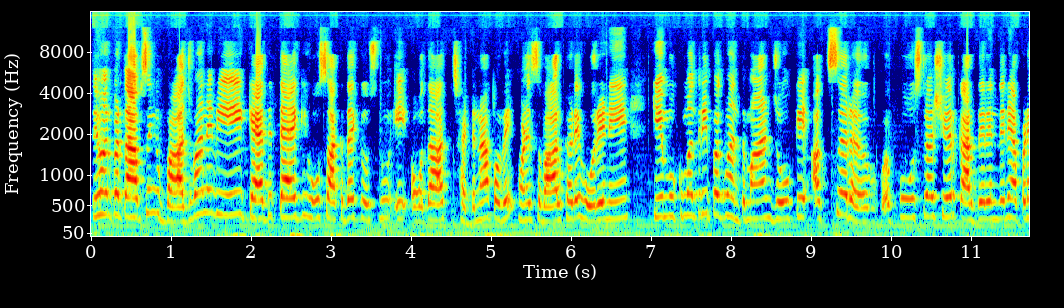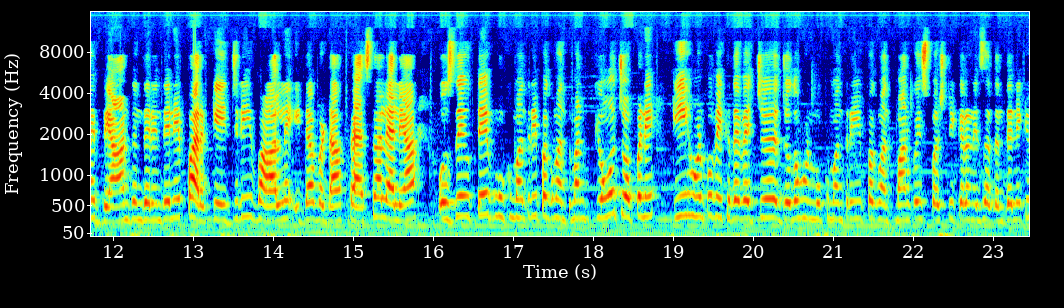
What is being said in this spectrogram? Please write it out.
ਤੇ ਹੁਣ ਪ੍ਰਤਾਪ ਸਿੰਘ ਬਾਜਵਾ ਨੇ ਵੀ ਇਹ ਕਹਿ ਦਿੱਤਾ ਹੈ ਕਿ ਹੋ ਸਕਦਾ ਹੈ ਕਿ ਉਸ ਨੂੰ ਇਹ ਅਹੁਦਾ ਛੱਡਣਾ ਪਵੇ। ਹੁਣ ਇਹ ਸਵਾਲ ਖੜੇ ਹੋ ਰਹੇ ਨੇ ਕਿ ਮੁੱਖ ਮੰਤਰੀ ਭਗਵੰਤ ਮਾਨ, ਜੋ ਕਿ ਅਕਸਰ ਪੋਸਟਾਂ ਸ਼ੇਅਰ ਕਰਦੇ ਰਹਿੰਦੇ ਨੇ, ਆਪਣੇ ਬਿਆਨ ਦਿੰਦੇ ਰਹਿੰਦੇ ਨੇ, ਪਰ ਕੇਜਰੀਵਾਲ ਨੇ ਏਡਾ ਵੱਡਾ ਫੈਸਲਾ ਲੈ ਲਿਆ। ਉਸ ਦੇ ਉੱਤੇ ਮੁੱਖ ਮੰਤਰੀ ਭਗਵੰਤ ਮਾਨ ਕਿਉਂ ਚੁੱਪ ਨੇ? ਕੀ ਹੁਣ ਭਵਿੱਖ ਦੇ ਵਿੱਚ ਜਦੋਂ ਹੁਣ ਮੁੱਖ ਮੰਤਰੀ ਭਗਵੰਤ ਮਾਨ ਕੋਈ ਸਪਸ਼ਟੀਕਰਨ ਇਸ ਦਿੰਦੇ ਨੇ ਕਿ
